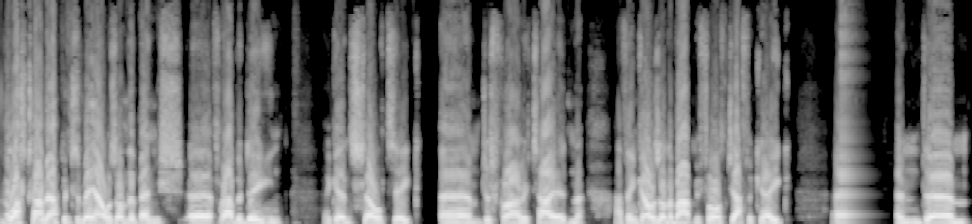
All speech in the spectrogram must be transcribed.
the last time it happened to me. I was on the bench uh, for Aberdeen against Celtic um, just before I retired, and I think I was on about my fourth Jaffa cake, uh, and um,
